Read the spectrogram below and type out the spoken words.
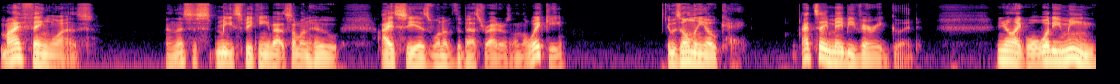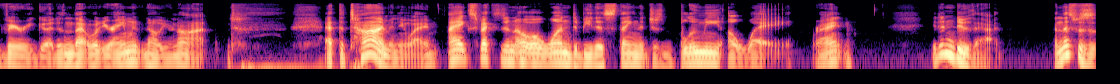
My thing was, and this is me speaking about someone who I see as one of the best writers on the wiki, it was only okay. I'd say maybe very good. And you're like, well, what do you mean very good? Isn't that what you're aiming? No, you're not. At the time, anyway, I expected an 001 to be this thing that just blew me away, right? He didn't do that. And this was,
